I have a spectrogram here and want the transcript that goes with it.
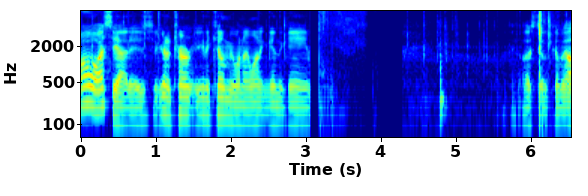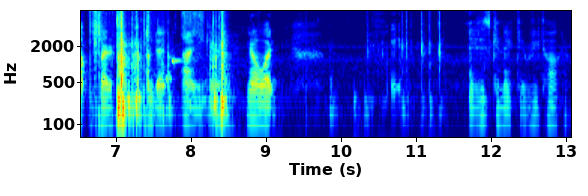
Oh, I see how it is. You're gonna turn. You're gonna kill me when I want to get in the game. Oh, it's still coming. Oh, spider. I'm dead. I don't even care. You know what? It is connected. What are you talking about?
